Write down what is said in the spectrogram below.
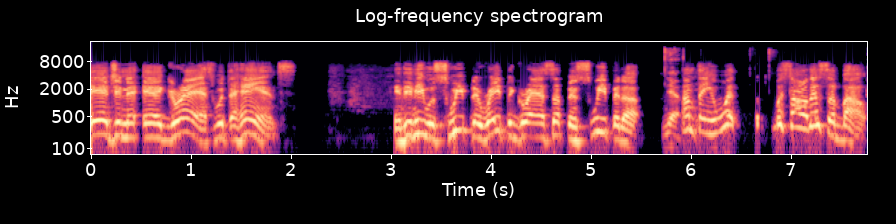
edging the uh, grass with the hands and then he would sweep the rape the grass up and sweep it up. Yeah. I'm thinking, what what's all this about?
